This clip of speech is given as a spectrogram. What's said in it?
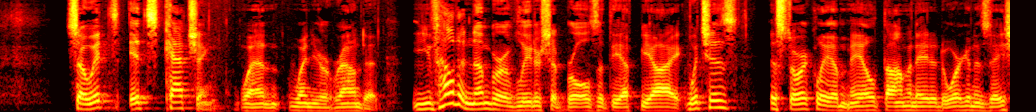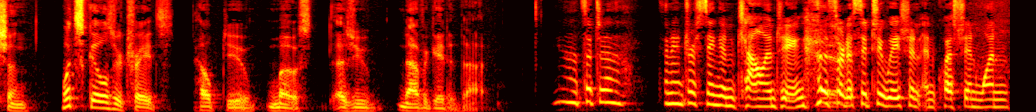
So it's it's catching when when you're around it. You've held a number of leadership roles at the FBI, which is historically a male-dominated organization. What skills or traits helped you most as you navigated that? Yeah, it's such a it's an interesting and challenging yeah. sort of situation and question. One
